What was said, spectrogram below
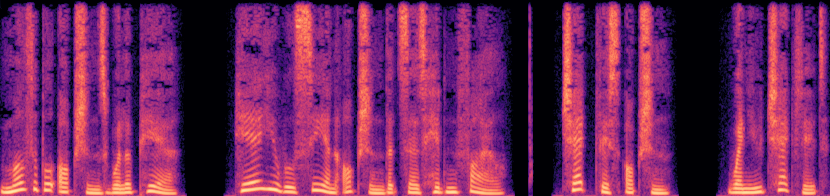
multiple options will appear. Here you will see an option that says Hidden File. Check this option. When you checked it,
